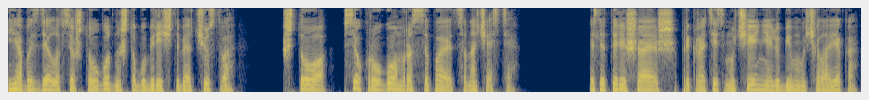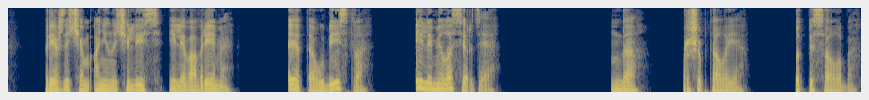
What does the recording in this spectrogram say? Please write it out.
Я бы сделала все, что угодно, чтобы уберечь тебя от чувства, что все кругом рассыпается на части. Если ты решаешь прекратить мучение любимого человека — прежде чем они начались или во время, это убийство или милосердие? «Да», — прошептала я, — «подписала бы».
